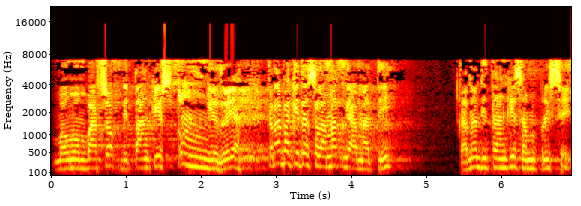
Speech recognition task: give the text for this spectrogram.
mau membacok ditangkis tung gitu ya? Kenapa kita selamat nggak mati? Karena ditangkis sama perisai.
